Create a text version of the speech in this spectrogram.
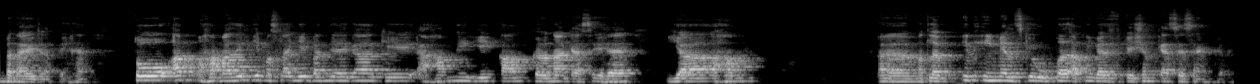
बनाए जाते हैं। तो अब हमारे लिए मसला ये बन जाएगा कि हमने ये काम करना कैसे है या हम मतलब इन ईमेल्स के ऊपर अपनी वेरिफिकेशन कैसे सेंड करें?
